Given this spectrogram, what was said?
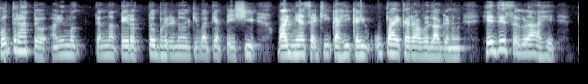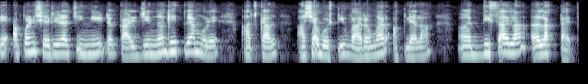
होत राहतं आणि मग त्यांना ते रक्त भरणं किंवा त्या पेशी वाढण्यासाठी काही काही उपाय करावं लागणं हे जे सगळं आहे ते आपण शरीराची नीट काळजी न घेतल्यामुळे आजकाल अशा गोष्टी वारंवार आपल्याला दिसायला लागत आहेत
